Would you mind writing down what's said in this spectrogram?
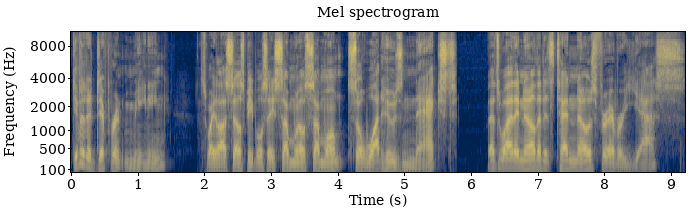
give it a different meaning. That's why a lot of salespeople say some will, some won't. So what? Who's next? That's why they know that it's 10 no's for every yes.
